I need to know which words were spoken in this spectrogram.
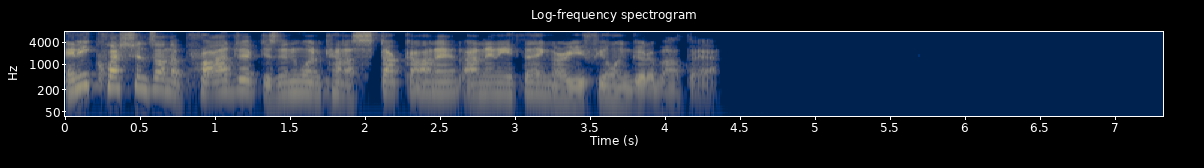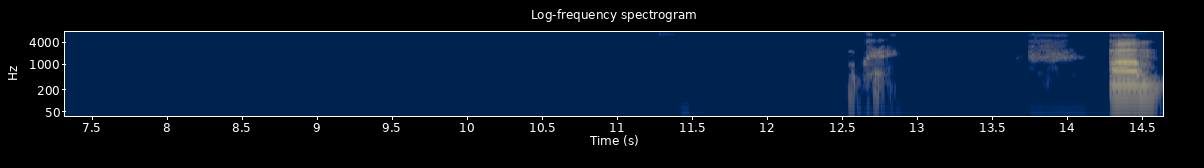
Any questions on the project? Is anyone kind of stuck on it on anything, or are you feeling good about that? Okay. Um,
